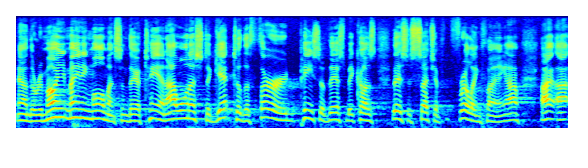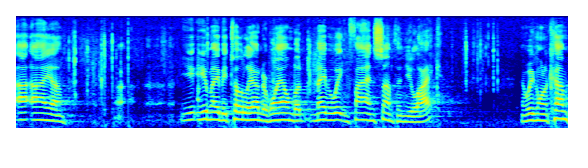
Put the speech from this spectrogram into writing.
Now, in the remaining moments, and there are 10, I want us to get to the third piece of this because this is such a thrilling thing. I, I, I, I uh, you, you may be totally underwhelmed, but maybe we can find something you like. And we're going to come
